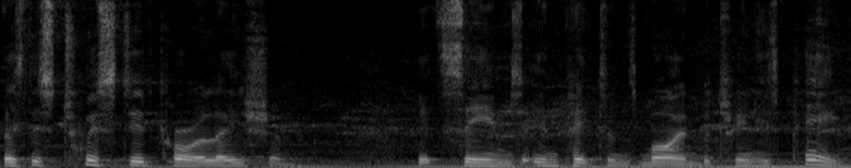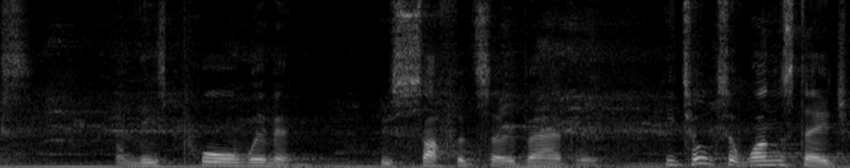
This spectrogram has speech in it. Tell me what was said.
There's this twisted correlation, it seems, in Pickton's mind between his pigs and these poor women who suffered so badly. He talks at one stage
